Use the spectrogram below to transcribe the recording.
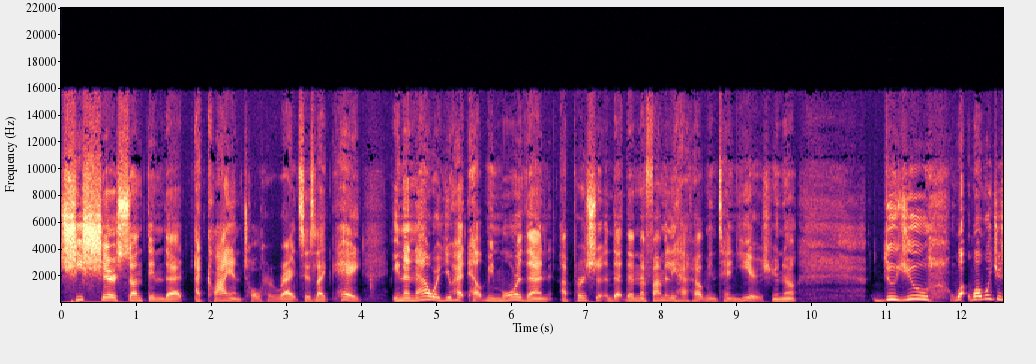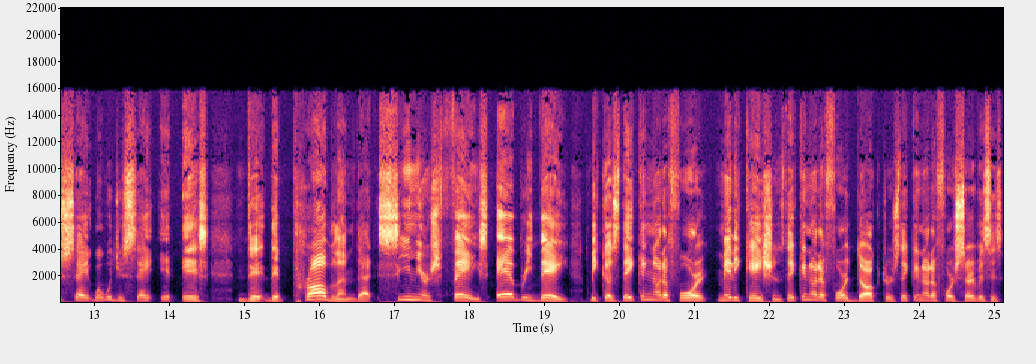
she shares something that a client told her right? Says like hey in an hour you had helped me more than a person that, than my family have helped me in 10 years you know do you what what would you say what would you say it is the the problem that seniors face every day? Because they cannot afford medications they cannot afford doctors they cannot afford services.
